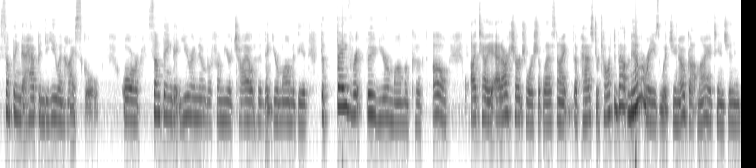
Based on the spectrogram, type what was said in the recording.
something that happened to you in high school or something that you remember from your childhood that your mama did. The favorite food your mama cooked. Oh, I tell you, at our church worship last night, the pastor talked about memories, which, you know, got my attention. And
